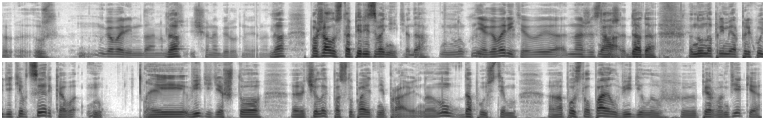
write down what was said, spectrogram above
э, уж- Говорим, да, нам Да? еще наберут, наверное. да, пожалуйста, перезвоните, да. Ну, Не, говорите, вы, нас же А, слышат. да, да. Ну, например, приходите в церковь и видите, что э, человек поступает неправильно. Ну, допустим, э, апостол Павел видел в э, первом веке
